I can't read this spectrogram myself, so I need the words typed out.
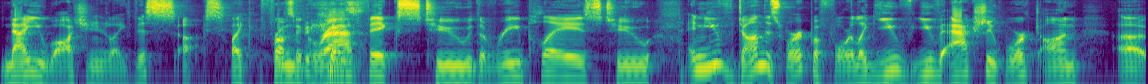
now you watch and you're like, this sucks. Like from it's the graphics to the replays to, and you've done this work before. Like you've you've actually worked on, uh,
